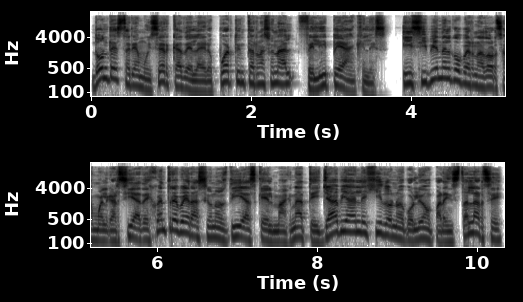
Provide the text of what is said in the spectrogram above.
donde estaría muy cerca del Aeropuerto Internacional Felipe Ángeles. Y si bien el gobernador Samuel García dejó entrever hace unos días que el magnate ya había elegido Nuevo León para instalarse,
